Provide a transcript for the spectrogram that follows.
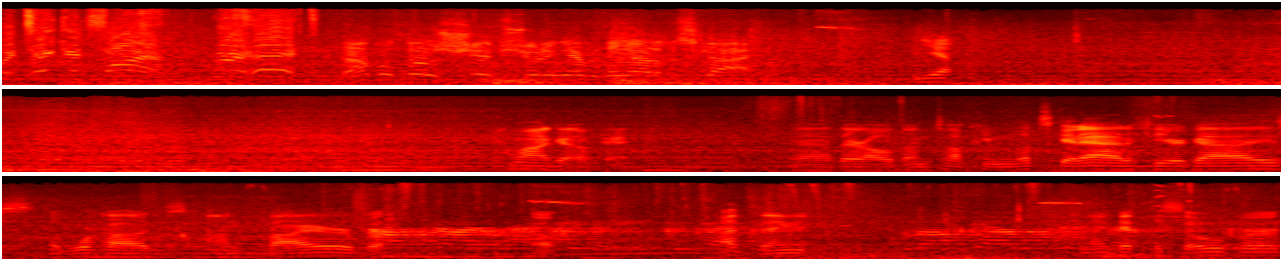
We're taking fire! We're hit! Not with those ships shooting everything out of the sky. Yep. Come on, go. Okay. Yeah, they're all done talking. Let's get out of here, guys. The Warthog's on fire, but... Oh. God dang it. Can I get this over?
